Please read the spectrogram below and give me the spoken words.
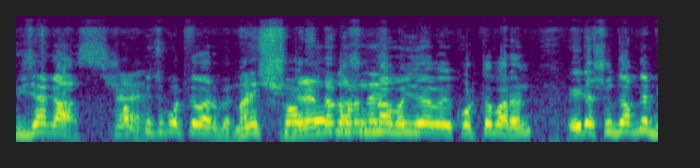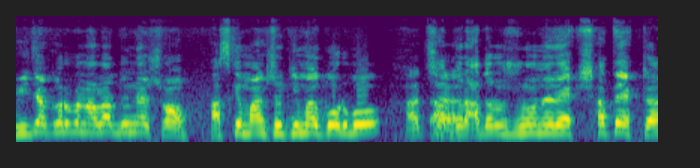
ভিজা গাছ হ্যাঁ। সবকিছু করতে পারবেন। মানে ব্লেন্ডার শুকনা করতে পারেন। এটা শুধু আপনি ভিজা করবেন আলাদা দুনিয়া সব। আজকে মাংস কিমা করব আচ্ছা। আপনার আদা রসুনের একসাথে একটা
